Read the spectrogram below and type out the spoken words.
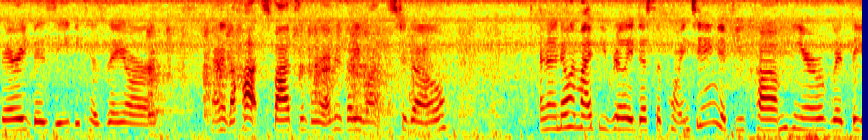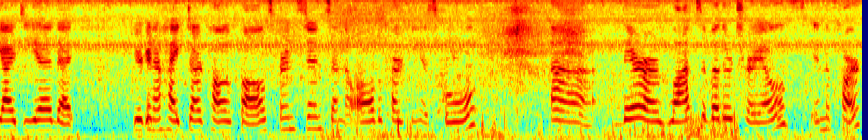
very busy because they are kind of the hot spots of where everybody wants to go. And I know it might be really disappointing if you come here with the idea that you're going to hike Dark Hollow Falls, for instance, and all the parking is full. Uh, there are lots of other trails in the park,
